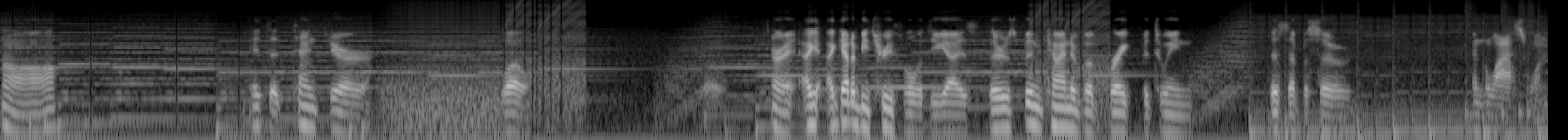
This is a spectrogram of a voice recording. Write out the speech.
Aww. It's a tenture. Whoa. Whoa. Alright, I, I gotta be truthful with you guys. There's been kind of a break between this episode and the last one.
